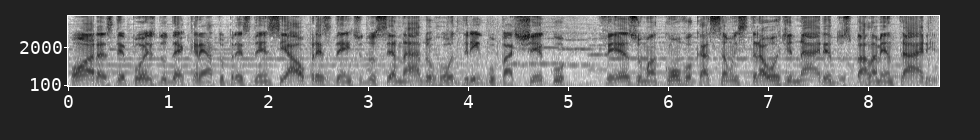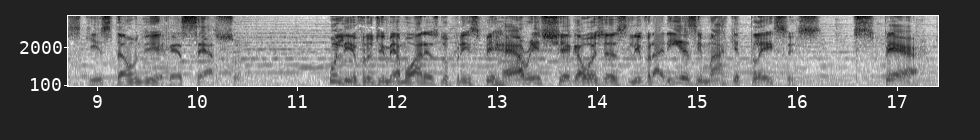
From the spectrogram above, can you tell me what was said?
Horas depois do decreto presidencial, o presidente do Senado, Rodrigo Pacheco, fez uma convocação extraordinária dos parlamentares, que estão de recesso. O livro de memórias do príncipe Harry chega hoje às livrarias e marketplaces. Spare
